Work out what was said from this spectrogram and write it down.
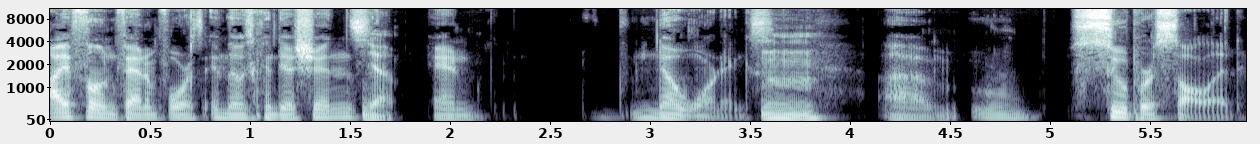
I've flown Phantom Fours in those conditions, Yeah. and no warnings. Mhm. Um, r- super solid.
